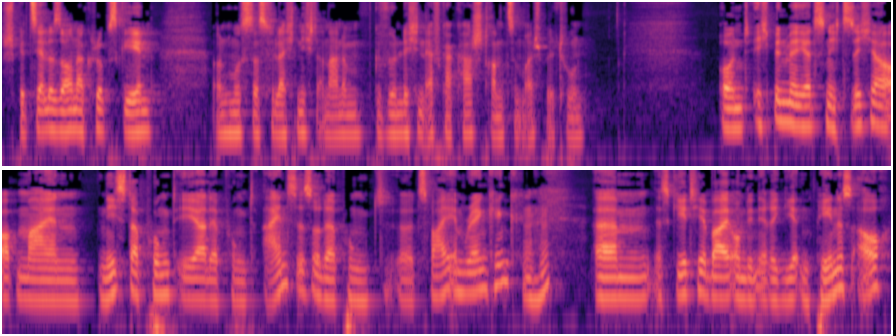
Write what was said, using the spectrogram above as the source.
spezielle Saunaclubs gehen und muss das vielleicht nicht an einem gewöhnlichen FKK-Strand zum Beispiel tun. Und ich bin mir jetzt nicht sicher, ob mein nächster Punkt eher der Punkt 1 ist oder Punkt 2 im Ranking. Ähm, es geht hierbei um den erregierten Penis auch.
